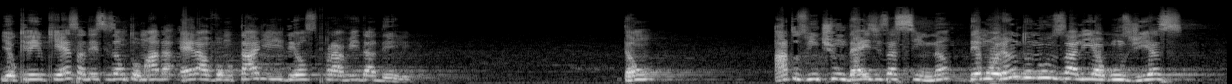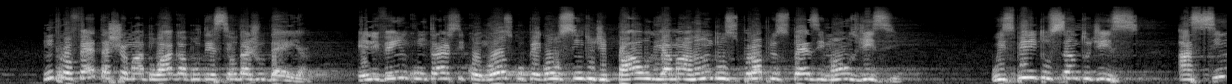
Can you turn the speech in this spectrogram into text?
e eu creio que essa decisão tomada era a vontade de Deus para a vida dele. Então, Atos 21, 10 diz assim: demorando-nos ali alguns dias, um profeta chamado Ágabo desceu da Judéia. Ele veio encontrar-se conosco, pegou o cinto de Paulo e, amarrando os próprios pés e mãos, disse: O Espírito Santo diz: Assim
